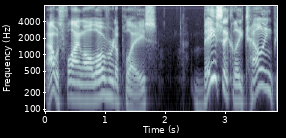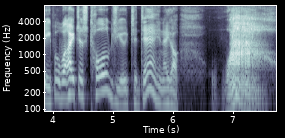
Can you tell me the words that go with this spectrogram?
I was flying all over the place, basically telling people what I just told you today, and they go, wow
